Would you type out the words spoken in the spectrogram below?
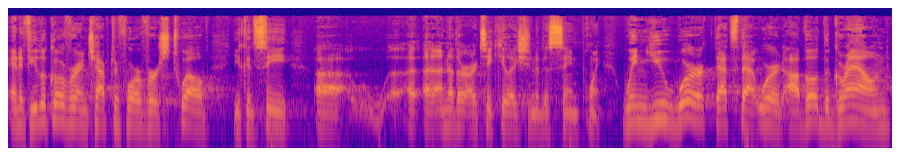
And if you look over in chapter 4, verse 12, you can see uh, another articulation of the same point. When you work, that's that word, avo, the ground,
